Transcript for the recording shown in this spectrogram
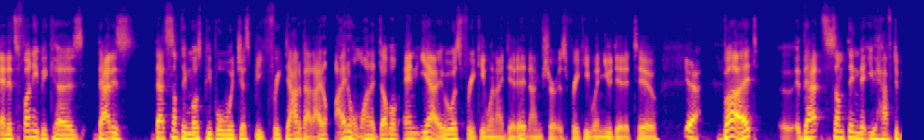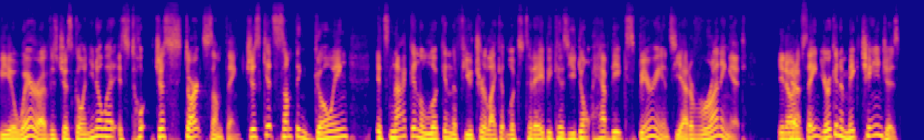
and it's funny because that is that's something most people would just be freaked out about. I don't I don't want to double, and yeah, it was freaky when I did it, and I'm sure it was freaky when you did it too. Yeah, but uh, that's something that you have to be aware of is just going you know what it's to- just start something just get something going it's not going to look in the future like it looks today because you don't have the experience yet of running it you know yeah. what I'm saying? You're going to make changes.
